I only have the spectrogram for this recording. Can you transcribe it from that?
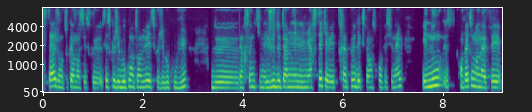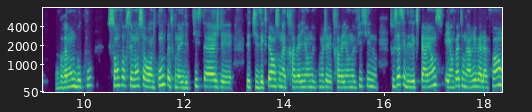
stages. Ou en tout cas, moi, c'est ce que c'est ce que j'ai beaucoup entendu et ce que j'ai beaucoup vu de personnes qui venaient juste de terminer l'université, qui avaient très peu d'expérience professionnelle. Et nous, en fait, on en a fait vraiment beaucoup sans forcément s'en rendre compte parce qu'on a eu des petits stages, des, petites expériences. On a travaillé en, moi, j'avais travaillé en officine. Tout ça, c'est des expériences. Et en fait, on arrive à la fin,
